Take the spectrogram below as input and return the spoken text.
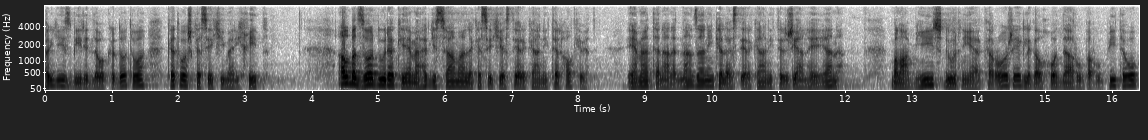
هەرگیز بیرت لەوە کردۆتەوە کە تۆش کەسێکی مەریخیت؟ ئەڵبەت زۆر دوورە کە ئێمە هەرگیز چاومان لە کەسێکی ئەستێرەکانی تر هەڵکەوێت. ئێمە تەنانەت نازانین کە لە ئەستێرەکانی تر ژیان هەیە یا نا. بەڵام هیچ دوور نییە کە ڕۆژێک لەگەڵ خۆتدا ڕووبەڕوو ببیتەوە و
